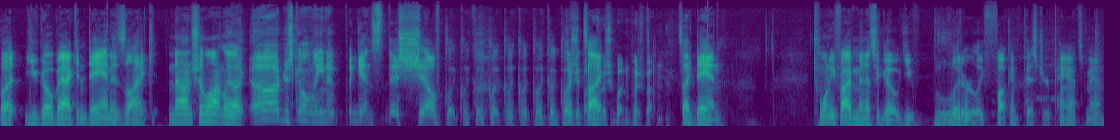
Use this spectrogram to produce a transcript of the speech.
But you go back and Dan is like nonchalantly like, "Oh, I'm just gonna lean up against this shelf. Click, click, click, click, click, click, click, click, click." It's button, like push button, push button. it's like Dan. Twenty five minutes ago, you literally fucking pissed your pants, man.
